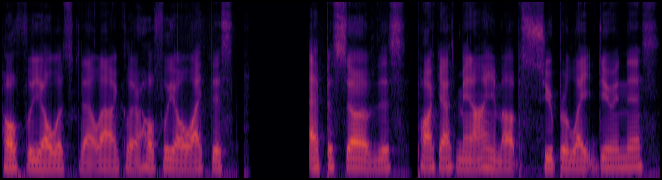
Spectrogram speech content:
Hopefully y'all listen to that loud and clear. Hopefully y'all like this episode of this podcast. Man, I am up super late doing this.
